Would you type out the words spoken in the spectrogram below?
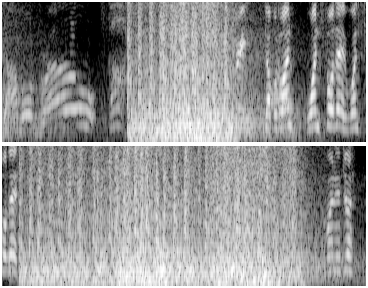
Double, bro! Fuck! Three. Doubled one. One's full dead. One's full dead. Come on, Ninja.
